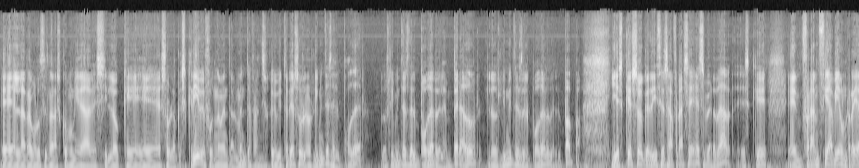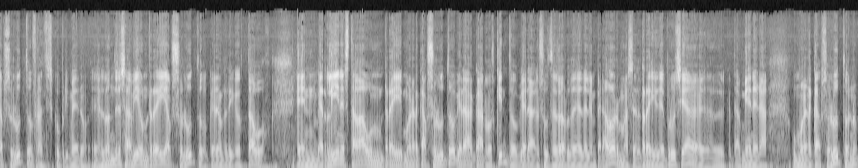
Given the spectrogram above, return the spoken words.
eh, la revolución de las comunidades y lo que, eh, sobre lo que escribe fundamentalmente Francisco de Vitoria sobre los límites del poder, los límites del poder del emperador y los límites del poder del papa. Y es que eso que dice esa frase es verdad, es que en Francia había un rey absoluto, Francisco I, en Londres había un rey absoluto, que era Enrique VIII, en Berlín estaba un rey monarca absoluto, que era Carlos V, que era el sucesor de- del emperador, más el rey de Prusia, eh, que también era un monarca absoluto. ¿no?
